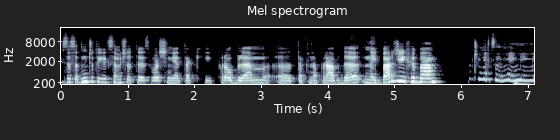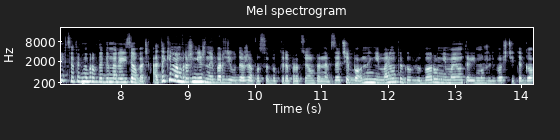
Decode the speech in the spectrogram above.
I zasadniczo, tak jak sobie myślę, to jest właśnie taki problem e, tak naprawdę. Najbardziej chyba Czy nie chcę, nie, nie, nie chcę tak naprawdę generalizować, ale takie mam wrażenie, że najbardziej uderza w osoby, które pracują w NFZ, bo one nie mają tego wyboru, nie mają tej możliwości tego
